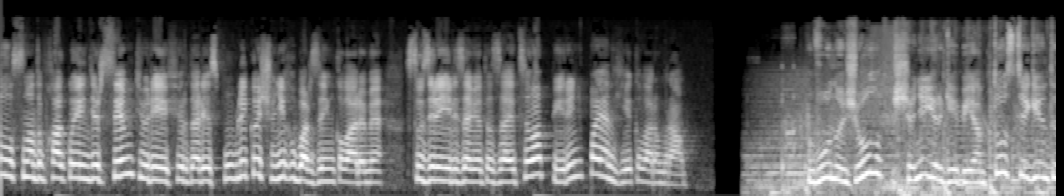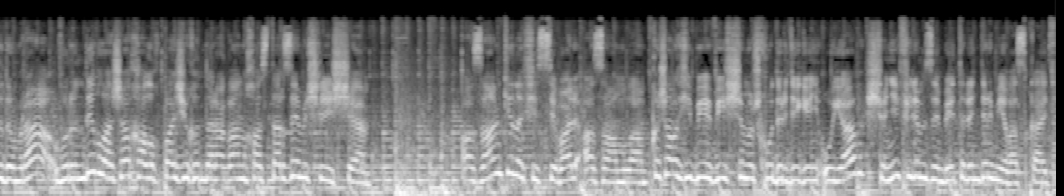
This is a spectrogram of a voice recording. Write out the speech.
Сыл сынадып хаклы индерсем, тюре республика, шыны хыбарзен каларыме. Студия Елизавета Зайцева, пирень паянхи каларымра. Вуны жол, шыны ергебе. Тос теген тыдымра, вырынды влажа халықпа жығындараган хастар земішлейші. Азамкина фестиваль Азамла. Кыжал хибе вишшіміш худыр деген уяв, шыны фильм зембе тіліндерме васкать.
